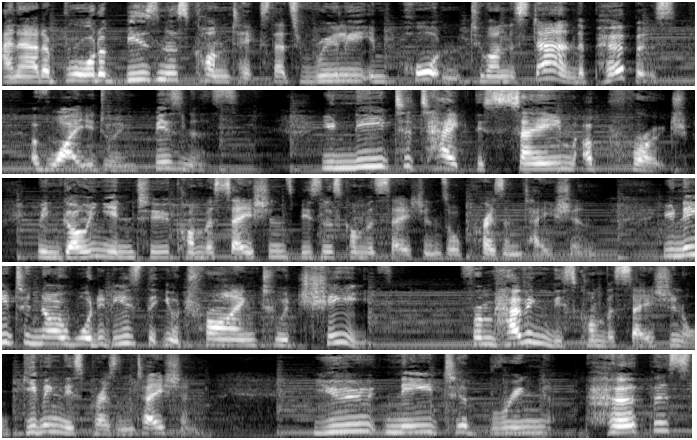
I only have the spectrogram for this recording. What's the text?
and at a broader business context, that's really important to understand the purpose of why you're doing business. You need to take this same approach when going into conversations, business conversations, or presentation. You need to know what it is that you're trying to achieve from having this conversation or giving this presentation. You need to bring purpose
